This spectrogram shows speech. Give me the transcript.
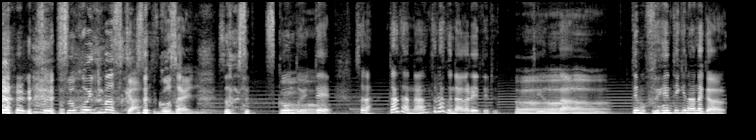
そこ行きますか？5歳に。そうそう。突っ込んどいてそらただなんとなく流れてるっていうのがでも普遍的ななんか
